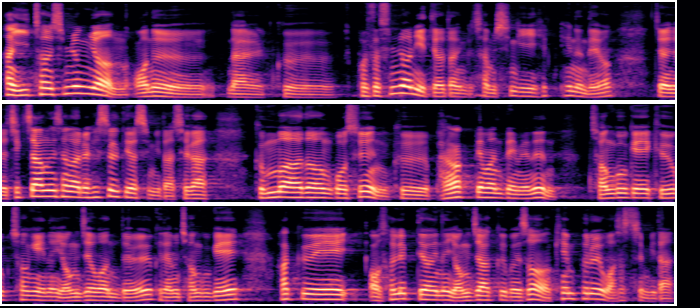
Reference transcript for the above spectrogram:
한 2016년 어느 날 그 벌써 10년이 되었다는 게 참 신기했는데요. 제가 이제 직장 생활을 했을 때였습니다. 제가 근무하던 곳은 그 방학 때만 되면은 전국의 교육청에 있는 영재원들 그다음에 전국의 학교에 어, 설립되어 있는 영재학급에서 캠프를 왔었습니다.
